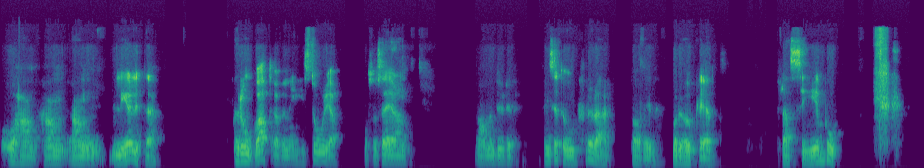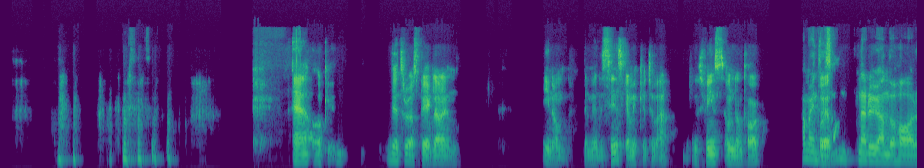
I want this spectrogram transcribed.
Och han, han, han ler lite roat över min historia. Och så säger han, ja men du, det finns ett ord för det där, David, vad du har upplevt. Placebo. eh, och det tror jag speglar en inom det medicinska mycket tyvärr. Det finns undantag. Ja, men intressant när du ändå har,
